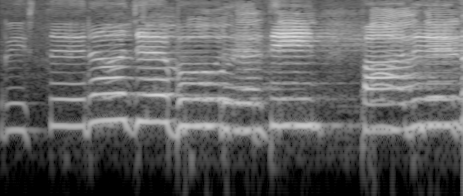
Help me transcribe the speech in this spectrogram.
ക്രിസ്തു രാജപുരത്തിൻ പാതുകാവലാണ്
